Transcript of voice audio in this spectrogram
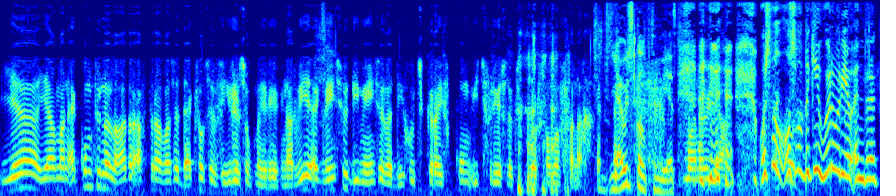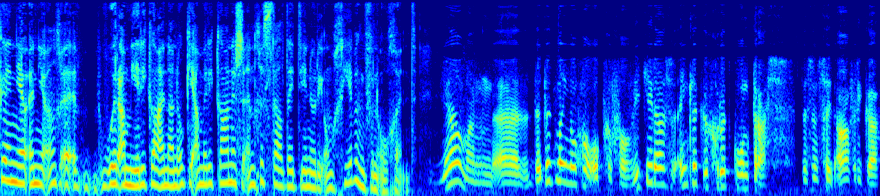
Ja, ja man, ek kom toe nou later agter daar was 'n dekselse virus op my rekenaar. Wie ek wens so die mense wat die goed skryf kom iets vreesliks voor sommer vinnig. jou skuld gewees. Maar nou ja. ons wil ons wil 'n bietjie hoor oor jou indrukke in jou in jou uh, oor Amerika en dan ook die Amerikaners ingesteldheid teenoor die omgewing vanoggend. Ja man, uh, dit het my nogal opgeval. Weet jy, daar's eintlik 'n groot kontras tussen Suid-Afrika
